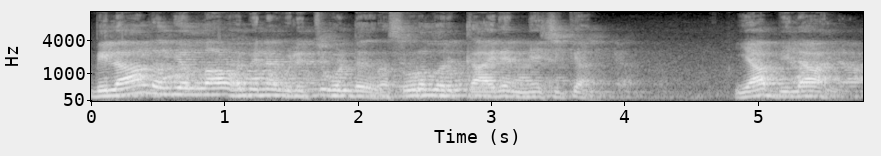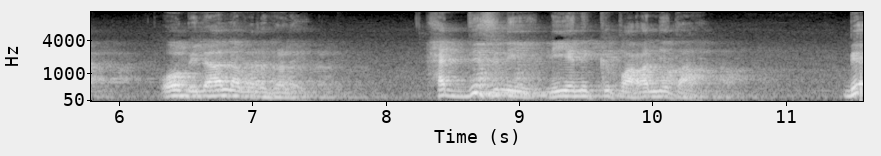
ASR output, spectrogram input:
ബിലാൽ റളിയല്ലാഹുവിനെ വിളിച്ചുകൊണ്ട് റസൂറുള്ള ഒരു കാര്യം അന്വേഷിക്കാൻ യാ ബിലാൽ ഓ ബിലാൽ അവറുകളെ ഹദ്ദിസ്നി നീ എനിക്ക് പറഞ്ഞു താ ബി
